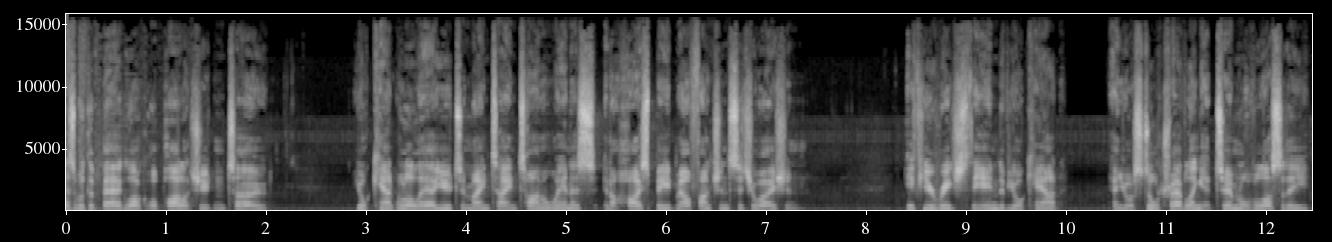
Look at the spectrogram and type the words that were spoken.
As with a bag lock or pilot chute in tow, your count will allow you to maintain time awareness in a high speed malfunction situation. If you reach the end of your count and you're still travelling at terminal velocity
